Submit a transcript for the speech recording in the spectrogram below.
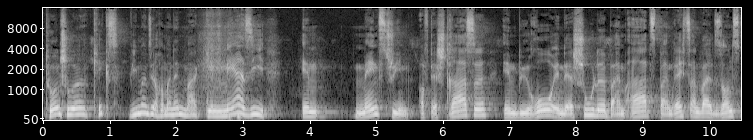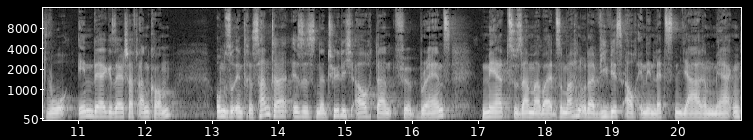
Turnschuhe, Kicks, wie man sie auch immer nennen mag, je mehr sie im Mainstream, auf der Straße, im Büro, in der Schule, beim Arzt, beim Rechtsanwalt, sonst wo in der Gesellschaft ankommen, umso interessanter ist es natürlich auch dann für Brands, mehr Zusammenarbeiten zu machen oder wie wir es auch in den letzten Jahren merken,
